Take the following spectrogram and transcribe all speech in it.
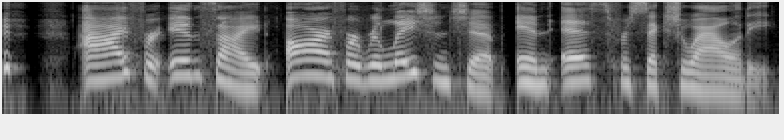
I for insight. R for relationship, and S for sexuality.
